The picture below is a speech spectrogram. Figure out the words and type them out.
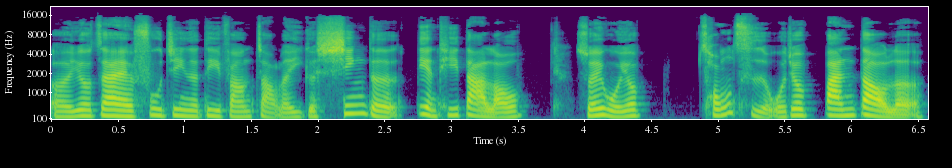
呃又在附近的地方找了一个新的电梯大楼，所以我又从此我就搬到了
